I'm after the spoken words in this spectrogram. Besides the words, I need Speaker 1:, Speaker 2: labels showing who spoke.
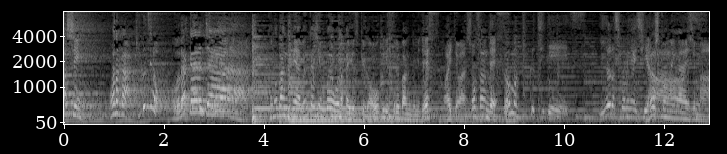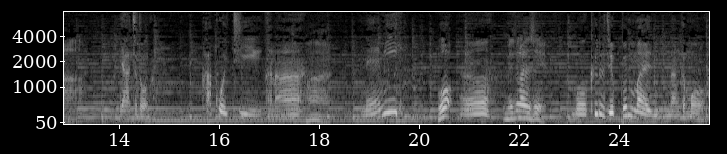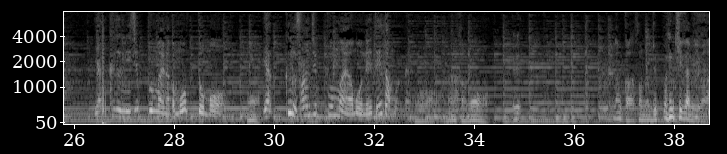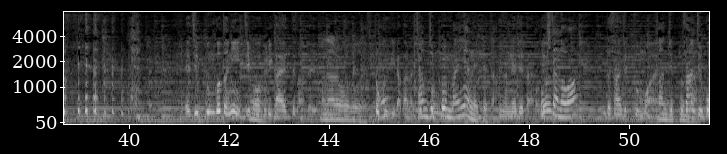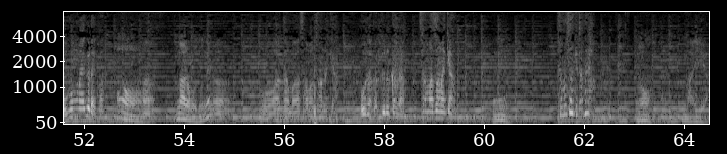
Speaker 1: 発信小高菊池の小高カルチャーこの番組は文化人っぽい小高祐介がお送りする番組ですお相手は翔さんです
Speaker 2: どうも、菊池です。よろしくお願いします。
Speaker 1: よろしくお願いしま
Speaker 2: いや、ちょっと、過去一か
Speaker 1: す
Speaker 2: な。
Speaker 1: は
Speaker 2: 眠い。
Speaker 1: いお
Speaker 2: う
Speaker 1: 珍しい
Speaker 2: ん。もう来る10分前なんかもう、いや、来る20分前なんかもっとも
Speaker 1: う
Speaker 2: いや、来る30分前はもう寝てたもんね。
Speaker 1: おなんかもうえなんかその10分刻みは？
Speaker 2: え10分ごとに自分を振り返ってたんで、今
Speaker 1: なるほどですね
Speaker 2: 特技だから10
Speaker 1: 30分前には寝てた
Speaker 2: うん寝てたよ。
Speaker 1: 起きたのは？
Speaker 2: で30分前。
Speaker 1: 30分前
Speaker 2: 35分前ぐらいか。
Speaker 1: あ
Speaker 2: うん。
Speaker 1: あなるほどね
Speaker 2: うんもう頭を冷まさなきゃ。お腹来るから冷まさなきゃ。
Speaker 1: うん
Speaker 2: 冷まさなきゃダメだ。
Speaker 1: うん。まあいいや。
